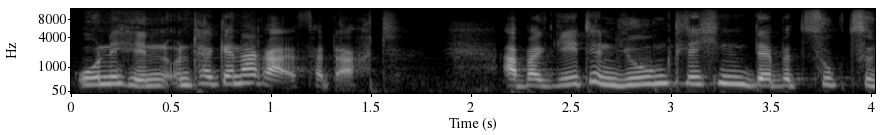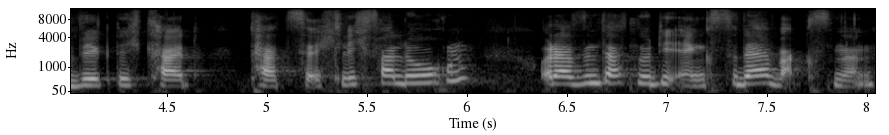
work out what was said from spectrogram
ohnehin unter Generalverdacht. Aber geht den Jugendlichen der Bezug zur Wirklichkeit tatsächlich verloren oder sind das nur die Ängste der Erwachsenen?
